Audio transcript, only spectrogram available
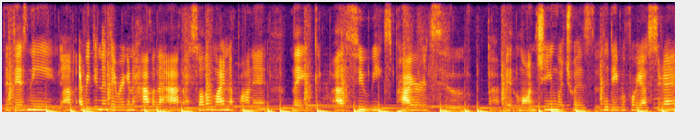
the Disney, um, everything that they were gonna have on the app. I saw the lineup on it like a few weeks prior to um, it launching, which was the day before yesterday,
